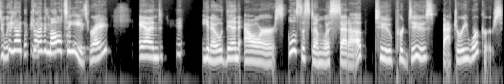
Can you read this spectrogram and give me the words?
do we We're not driving Model Ts, right? And you know, then our school system was set up to produce factory workers.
